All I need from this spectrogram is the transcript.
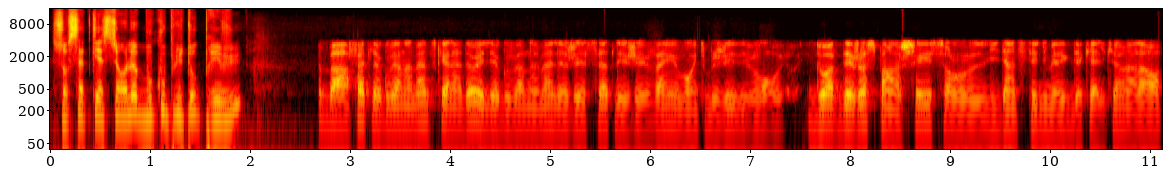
sur cette question-là beaucoup plus tôt que prévu? Ben, en fait, le gouvernement du Canada et le gouvernement, le G7, les G20, vont être obligés, vont, doivent déjà se pencher sur l'identité numérique de quelqu'un. Alors,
